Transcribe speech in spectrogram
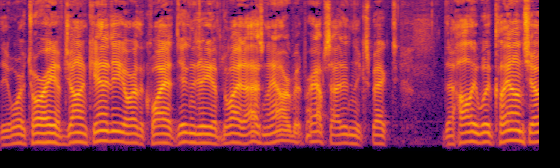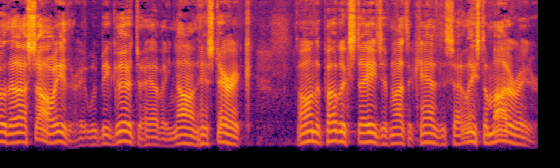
the oratory of John Kennedy or the quiet dignity of Dwight Eisenhower, but perhaps I didn't expect the Hollywood clown show that I saw either. It would be good to have a non hysteric on the public stage, if not the candidates, at least a moderator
